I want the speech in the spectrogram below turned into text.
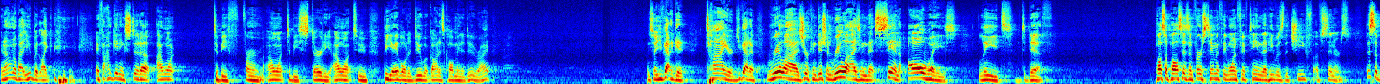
And I don't know about you, but like, if I'm getting stood up, I want to be firm. I want to be sturdy. I want to be able to do what God has called me to do, right? And so you've got to get tired. You got to realize your condition, realizing that sin always leads to death. Apostle Paul says in 1 Timothy 1:15 that he was the chief of sinners. This is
